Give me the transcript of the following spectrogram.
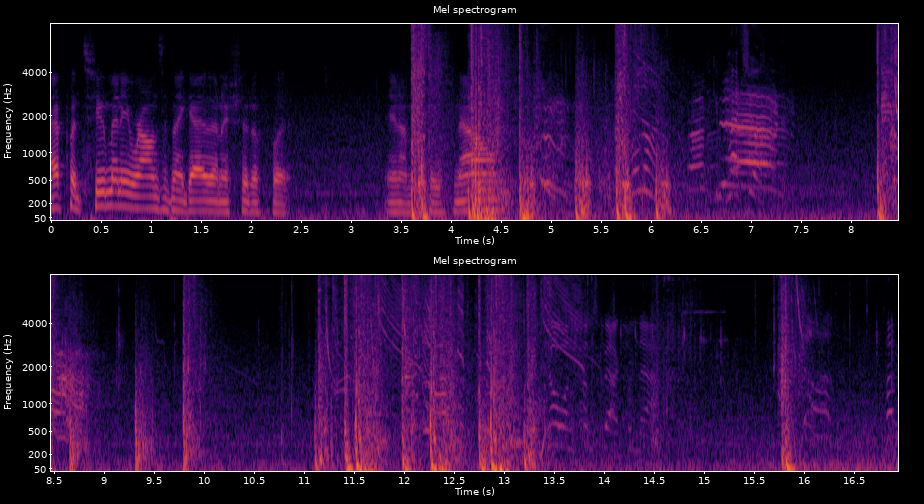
I put too many rounds in that guy than I should have put. And I'm safe now. Hold on. I can patch you up. No one comes back from that. I'm.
